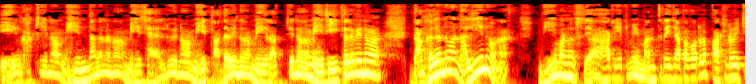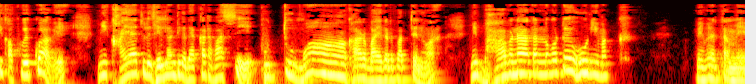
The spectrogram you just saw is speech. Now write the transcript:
එහෙන් කකිනවා මෙහෙන් දඟලනවා මෙහෙ සෑල්ලු වෙනවා මෙහෙ තද වෙනවා මෙහෙ රත් වෙනවා මෙහෙ සීතල වෙනවා. දඟලනවා නලියනවා. මේ මිනිස්සයා හරියට මේ මන්ත්‍රේ ජප කරලා පටල වෙච්ච කපුවෙක් වාගේ මේ කය ඇතුලේ සෙල්ලම් ටික දැක්කට පස්සේ පුදුමාකාර බයකටපත් වෙනවා. මේ භාවනා කරනකොට හුනියමක් එහෙම නැත්නම් මේ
